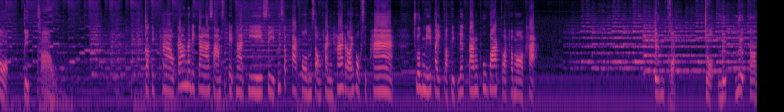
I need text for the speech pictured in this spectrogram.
เกาะติดข่าวกาะติดข่าว 9 นาฬิกา 31 นาที 4 พฤษภาคม 2565 ช่วงนี้ไปเกาะติดเลือกตั้งผู้ว่ากทมค่ะ m c o t เจาะลึกเลือกตั้ง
